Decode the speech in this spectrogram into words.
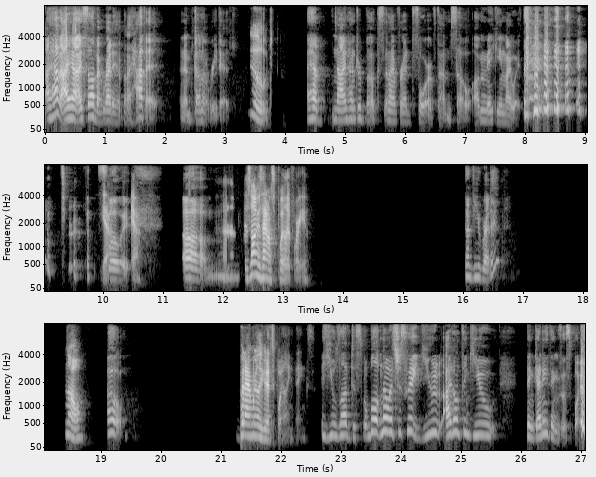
I have. I I still haven't read it, but I have it, and I'm gonna read it. Dude, I have 900 books, and I've read four of them, so I'm making my way through yeah, slowly. Yeah. Um, um, as long as I don't spoil it for you. Have you read it? No. Oh. But I'm really good at spoiling things. You love to spoil. Well, no, it's just that you. I don't think you think anything's a spoiler.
